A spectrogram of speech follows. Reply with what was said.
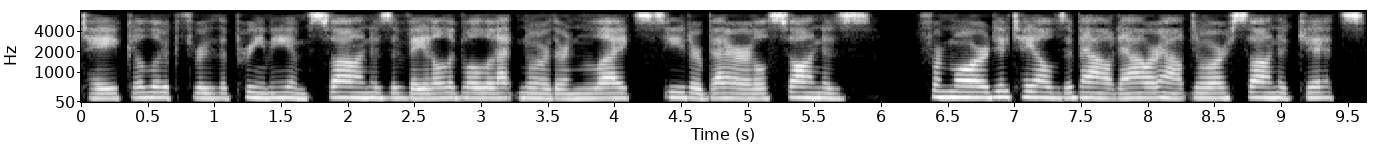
take a look through the premium saunas available at Northern Lights Cedar Barrel Saunas. For more details about our outdoor sauna kits,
